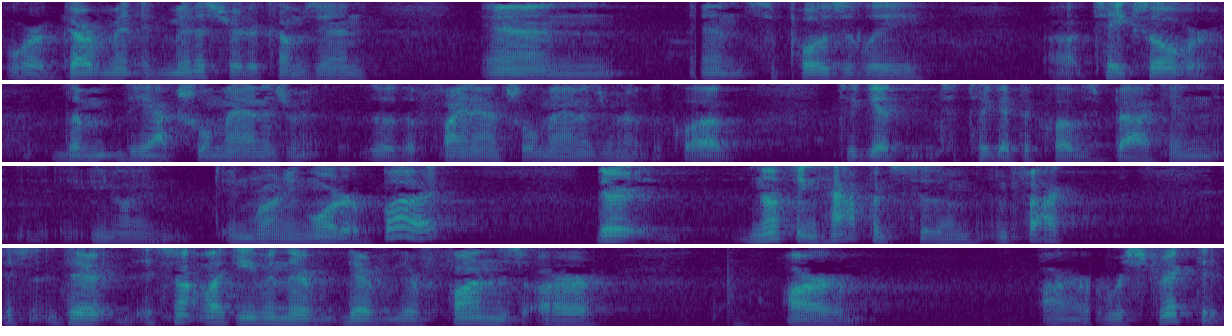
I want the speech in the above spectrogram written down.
where a government administrator comes in and and supposedly uh, takes over the the actual management, the, the financial management of the club to get to, to get the clubs back in you know in, in running order. But there nothing happens to them. In fact, it's. It's not like even their their their funds are are are restricted.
